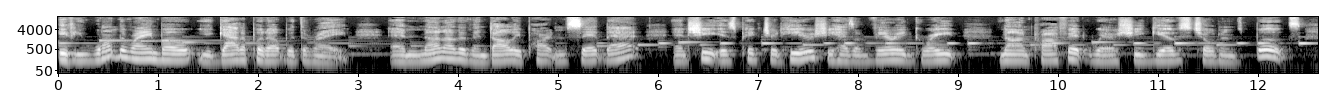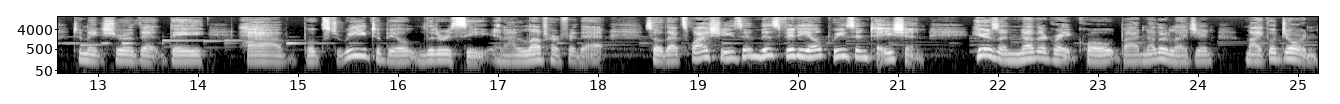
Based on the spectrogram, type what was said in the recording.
if you want the rainbow, you got to put up with the rain. And none other than Dolly Parton said that. And she is pictured here. She has a very great nonprofit where she gives children's books to make sure that they have books to read to build literacy. And I love her for that. So that's why she's in this video presentation. Here's another great quote by another legend, Michael Jordan.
